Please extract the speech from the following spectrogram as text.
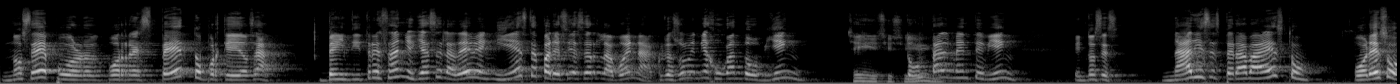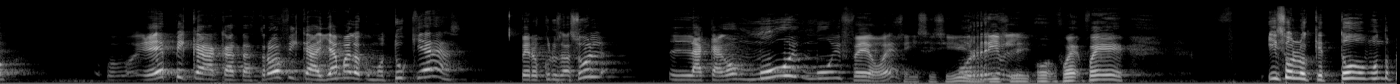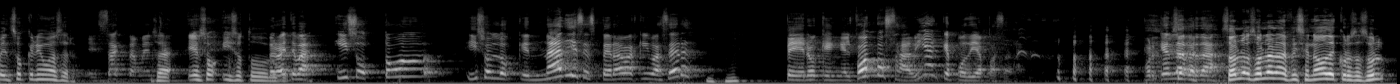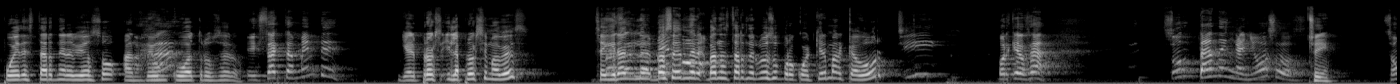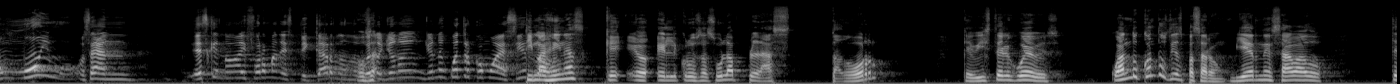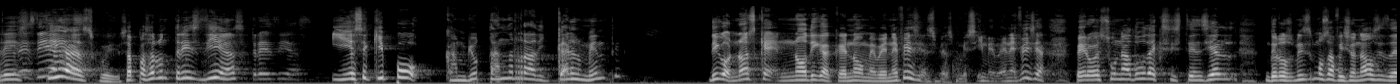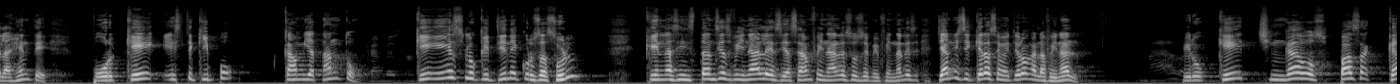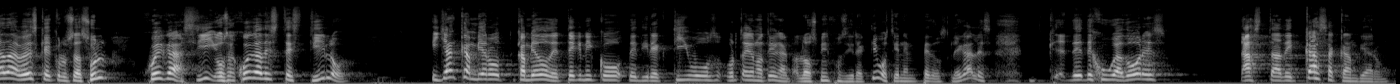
no sé, por, por respeto, porque, o sea, 23 años ya se la deben y esta parecía ser la buena. Cruz Azul venía jugando bien, Sí, sí, sí. totalmente bien. Entonces, nadie se esperaba esto. Por eso, épica, catastrófica, llámalo como tú quieras. Pero Cruz Azul la cagó muy, muy feo, ¿eh? Sí, sí, sí. Horrible. sí, sí. O- fue, fue. Hizo lo que todo el mundo pensó que no iba a hacer. Exactamente. O sea, eso hizo todo. Pero lo ahí te va. Hizo todo, hizo lo que nadie se esperaba que iba a hacer, pero que en el fondo sabían que podía pasar. Porque es la verdad. Solo, solo el aficionado de Cruz Azul puede estar nervioso ante Ajá. un 4-0. Exactamente. Y, el y la próxima vez seguirán, va a ser van a estar nerviosos por cualquier marcador. Sí. Porque, o sea, son tan engañosos. Sí. Son muy, o sea, es que no hay forma de explicarlo. ¿no? Bueno, sea, yo, no, yo no encuentro cómo decirlo. ¿Te imaginas que eh, el Cruz Azul aplastador que viste el jueves? ¿Cuándo, ¿Cuántos días pasaron? Viernes, sábado. Tres, Tres días. güey. O sea, pasaron tres días Tres días. y ese equipo cambió tan radicalmente. Digo, no es que no diga que no me beneficia, sí me beneficia, pero es una duda existencial de los mismos aficionados y de la gente. ¿Por qué este equipo cambia tanto? Cambia tanto. ¿Qué es lo que tiene Cruz Azul? Que en las instancias finales, ya sean finales o semifinales, ya ni siquiera se metieron a la final. Nada. Pero qué chingados pasa cada vez que Cruz Azul juega así, o sea, juega de este estilo. Y ya han cambiado, cambiado de técnico, de directivos. Ahorita ya no tienen los mismos directivos, tienen pedos legales. De, de jugadores, hasta de casa cambiaron.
